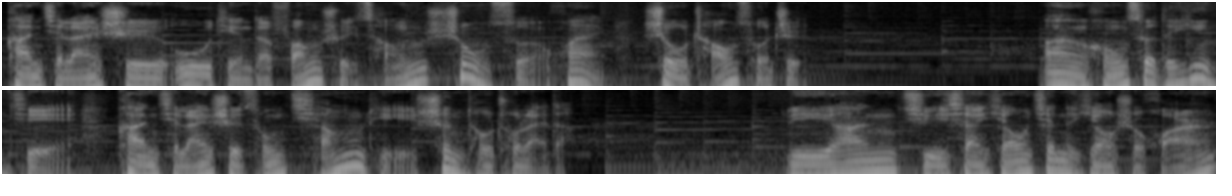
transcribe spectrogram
看起来是屋顶的防水层受损坏、受潮所致。暗红色的印记看起来是从墙里渗透出来的。李安取下腰间的钥匙环，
